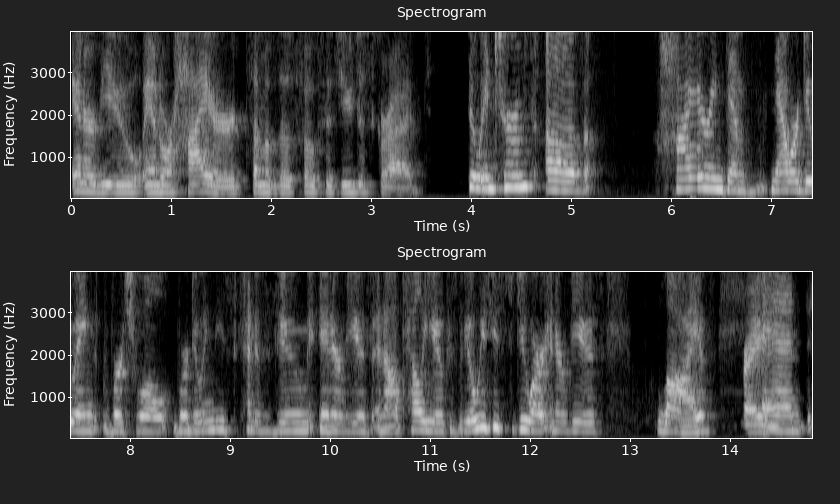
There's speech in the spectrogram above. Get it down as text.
interview and or hire some of those folks as you described? So in terms of hiring them now we're doing virtual we're doing these kind of zoom interviews. And i'll tell you because we always used to do our interviews live. Right. And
